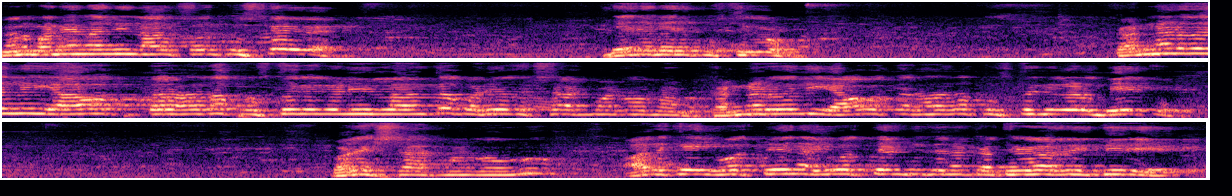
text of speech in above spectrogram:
ನನ್ನ ಮನೆಯಲ್ಲಿ ನಾಲ್ಕು ಸಾವಿರ ಪುಸ್ತಕ ಇವೆ. ಬೇರೆ ಬೇರೆ ಪುಸ್ತಕಗಳು. ಕನ್ನಡದಲ್ಲಿ ಯಾವ ತರಹದ ಪುಸ್ತಕಗಳಿಲ್ಲ ಅಂತ ಬರೆಯೋದಕ್ಕೆ ಸ್ಟಾರ್ಟ್ ಮಾಡಿದವ್ರು ನಾನು. ಕನ್ನಡದಲ್ಲಿ ಯಾವ ತರಹದ ಪುಸ್ತಕಗಳು ಬೇಕು? ಬರೆಯಕ್ಕೆ ಸ್ಟಾರ್ಟ್ ಮಾಡಿದವನು. ಅದಕ್ಕೆ ಇವತ್ತೇನು ಐವತ್ತೆಂಟು ಜನ ಕಥೆಗಾರರು ಇದ್ದೀರಿ.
